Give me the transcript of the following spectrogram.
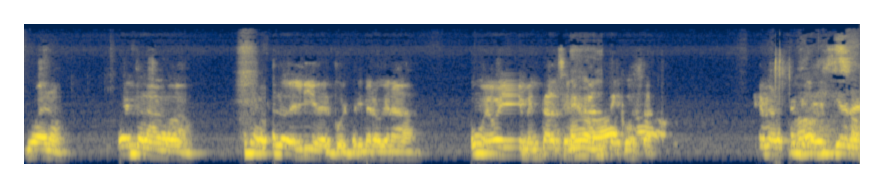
Bueno, cuento la verdad. Vamos a hablar lo del Liverpool primero que nada. ¿Cómo me voy a inventar semejante cosa? Es verdad que No, le decían al.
